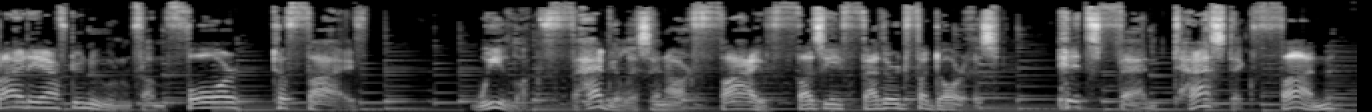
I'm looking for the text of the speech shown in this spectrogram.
Friday afternoon from 4 to 5. We look fabulous in our five fuzzy feathered fedoras. It's fantastic fun.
